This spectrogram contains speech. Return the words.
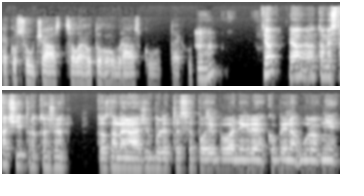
jako součást celého toho obrázku té chutě. Mm-hmm. Jo, jo, jo, to mi stačí, protože to znamená, že budete se pohybovat někde jakoby na úrovni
